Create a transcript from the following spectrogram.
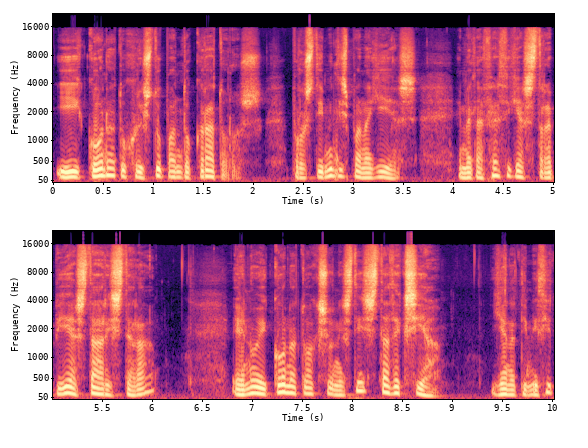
Η εικόνα του Χριστού Παντοκράτορος προς τιμή της Παναγίας μεταφέρθηκε αστραπιαία στα αριστερά ενώ η εικόνα του αξιονιστή στα δεξιά για να τιμηθεί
